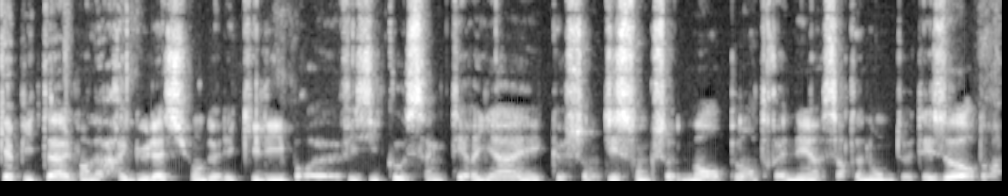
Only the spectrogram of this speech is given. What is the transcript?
capitale dans la régulation de l'équilibre euh, vésico-sphinctérien et que son dysfonctionnement peut entraîner un certain nombre de désordres,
